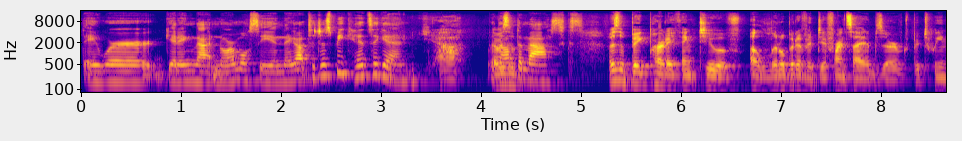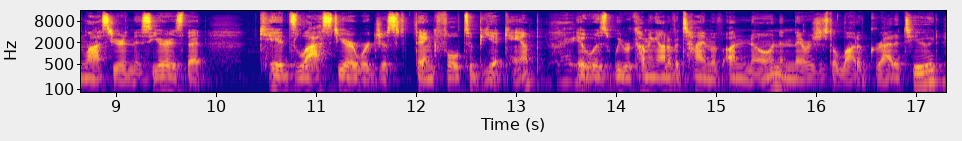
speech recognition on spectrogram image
they were getting that normalcy and they got to just be kids again Yeah. That was without a, the masks. that was a big part, I think, too, of a little bit of a difference I observed between last year and this year is that kids last year were just thankful to be at camp. Right. It was we were coming out of a time of unknown and there was just a lot of gratitude.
